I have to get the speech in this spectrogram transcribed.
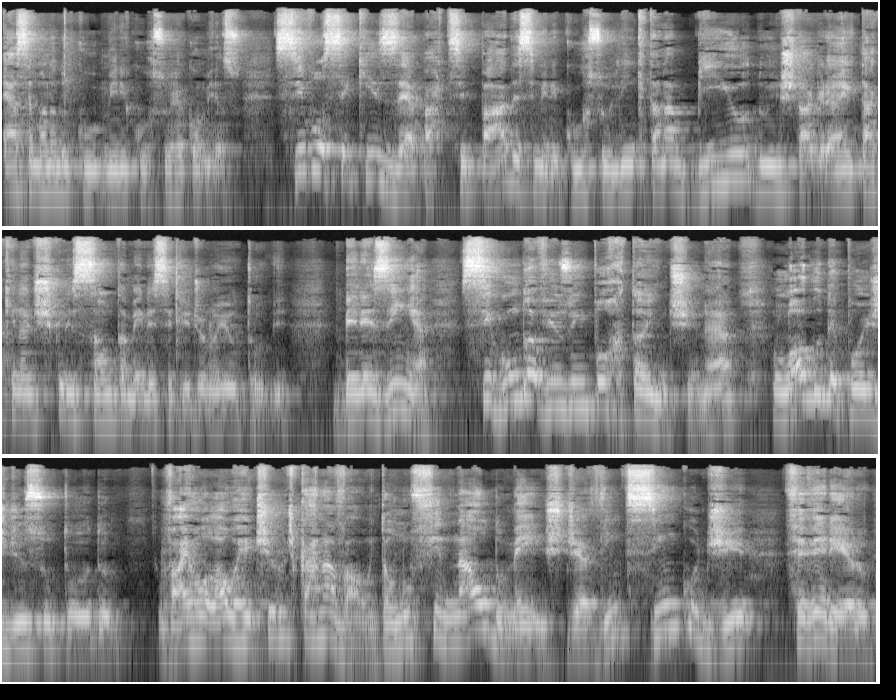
é a semana do mini curso Recomeço. Se você quiser participar desse mini curso, o link tá na bio do Instagram e tá aqui na descrição também desse vídeo no YouTube. Belezinha? Segundo aviso importante, né? Logo depois disso tudo, vai rolar o retiro de carnaval. Então, no final do mês, dia 25 de fevereiro,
